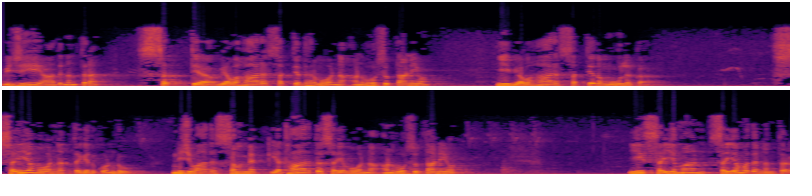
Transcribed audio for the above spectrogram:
ವಿಜಯಿ ಆದ ನಂತರ ಸತ್ಯ, ವ್ಯವಹಾರ ಸತ್ಯ ಧರ್ಮವನ್ನು ಅನುಭವಿಸುತ್ತಾನೆಯೋ? ಈ ವ್ಯವಹಾರ ಸತ್ಯದ ಮೂಲಕ ಸಂಯಮವನ್ನು ತೆಗೆದುಕೊಂಡು ನಿಜವಾದ ಸಮ್ಯಕ್ ಯಥಾರ್ಥ ಸಂಯಮವನ್ನು ಅನುಭವಿಸುತ್ತಾನೆಯೋ? ಈ ಸಂಯಮ ಸಂಯಮದ ನಂತರ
